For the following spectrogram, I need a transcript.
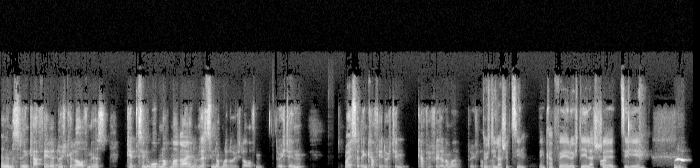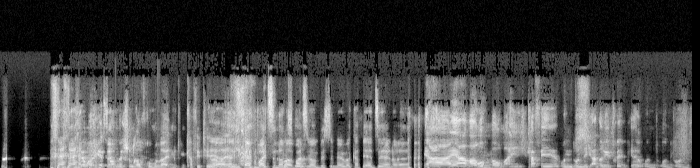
dann nimmst du den Kaffee, der durchgelaufen ist, kippst ihn oben nochmal rein und lässt ihn nochmal durchlaufen. Durch den, weißt du, den Kaffee durch den Kaffeefilter nochmal durchlaufen. Durch die Lasche ziehen. Den Kaffee durch die Lasche ziehen. Da wollte ich jetzt noch ein bisschen drauf rumreiten mit dem Kaffeethema. Ja, ja, wolltest du noch mal, wolltest du noch ein bisschen mehr über Kaffee erzählen, oder? Ja, ja, warum? Warum eigentlich Kaffee und, und nicht andere Getränke und, und, und,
